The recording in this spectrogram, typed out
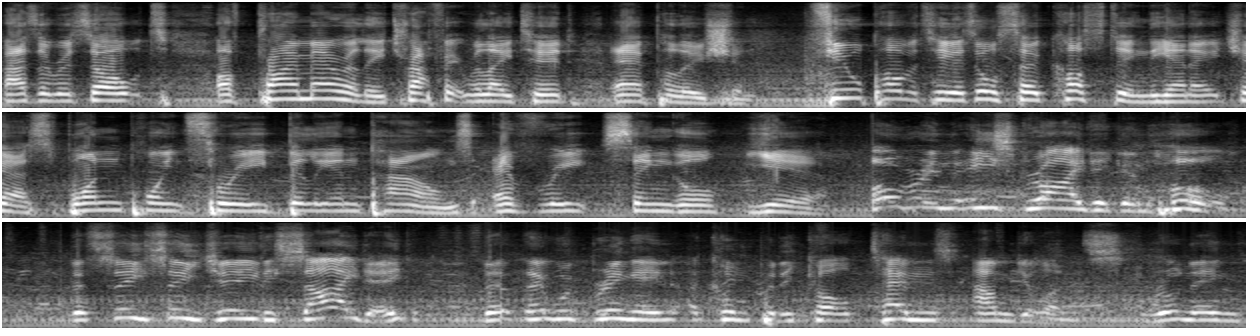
as a result of primarily traffic related air pollution. Fuel poverty is also costing the NHS £1.3 billion every single year. Over in East Riding and Hull, the CCG decided that they would bring in a company called Thames Ambulance, running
